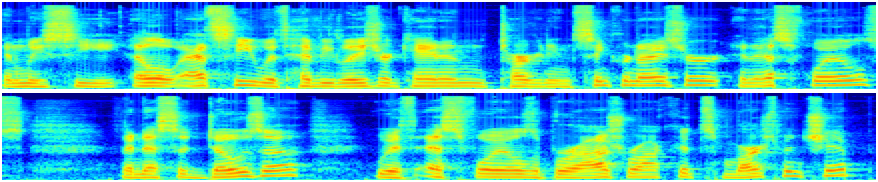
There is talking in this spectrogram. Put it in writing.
and we see Ello Asty with heavy laser cannon targeting synchronizer and S foils. Venisa Doza with S foils, barrage rockets, marksmanship.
